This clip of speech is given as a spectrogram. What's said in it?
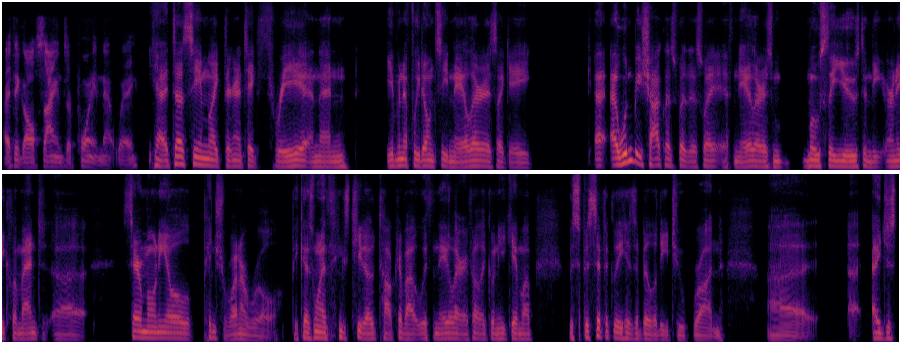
I think all signs are pointing that way. Yeah, it does seem like they're going to take three, and then even if we don't see Naylor as like a I, wouldn't be shocked. Let's put it this way: if Naylor is mostly used in the Ernie Clement uh, ceremonial pinch runner role. because one of the things Tito talked about with Naylor, I felt like when he came up was specifically his ability to run. Uh, I just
